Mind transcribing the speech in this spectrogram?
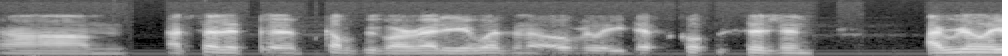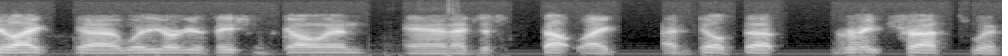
Um, I've said it to a couple people already. It wasn't an overly difficult decision. I really like uh, where the organization's going, and I just felt like I built up great trust with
